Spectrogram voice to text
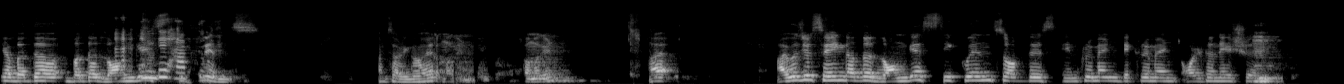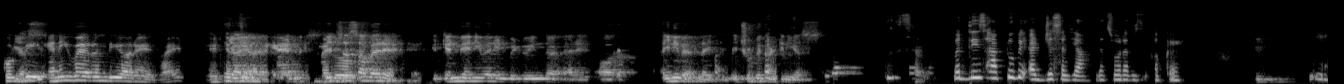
Yeah, but the but the longest they have to- I'm sorry. Go ahead. Come again. Come again. I I was just saying that the longest sequence of this increment decrement alternation could Yes. be anywhere in the array, right? It Yeah, be yeah. at It's, it's a sub array. It can be anywhere in between the array or anywhere. Like it should be continuous. But these have to be adjacent. Yeah, that's what I was. Okay. Yeah.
